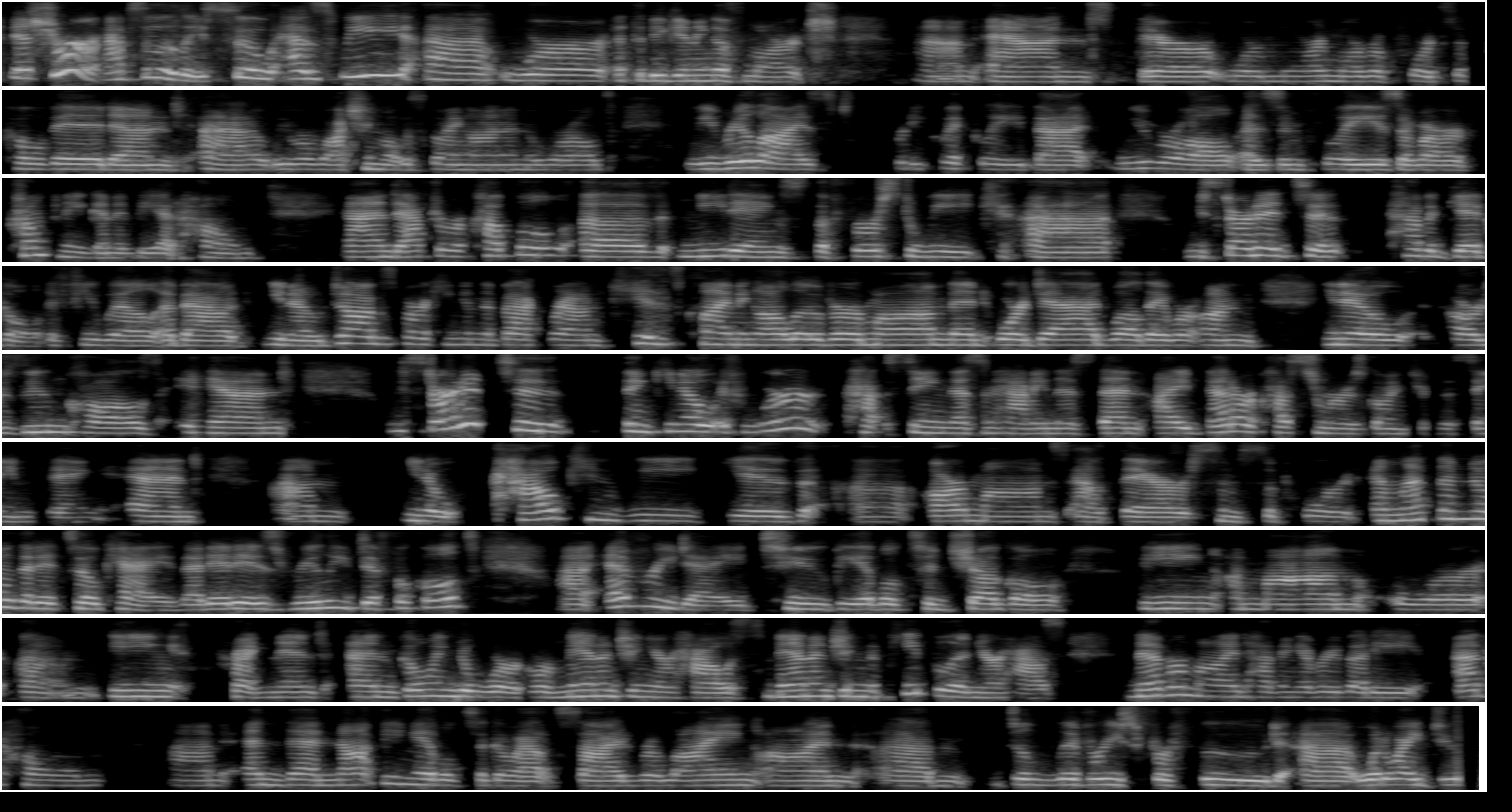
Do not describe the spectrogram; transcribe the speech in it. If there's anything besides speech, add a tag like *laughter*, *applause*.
Yeah, sure, absolutely. So, as we uh, were at the beginning of March, um, and there were more and more reports of COVID, and uh, we were watching what was going on in the world. We realized pretty quickly that we were all, as employees of our company, going to be at home. And after a couple of meetings, the first week, uh, we started to have a giggle, if you will, about you know dogs barking in the background, kids climbing all over mom and or dad while they were on you know our Zoom calls, and we started to think, you know, if we're ha- seeing this and having this, then I bet our customer is going through the same thing. And, um, you know, how can we give uh, our moms out there some support and let them know that it's okay, that it is really difficult uh, every day to be able to juggle being a mom or um, being pregnant and going to work or managing your house, managing the people in your house, never mind having everybody at home um, and then not being able to go outside, relying on um, deliveries for food. Uh, what do I do?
